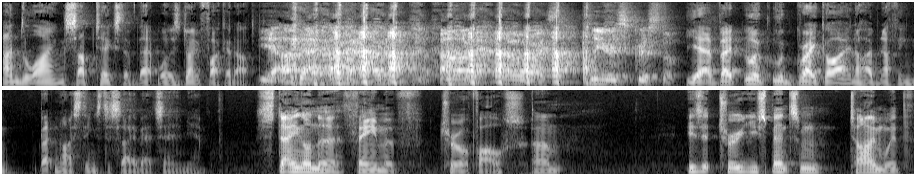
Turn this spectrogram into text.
underlying subtext of that was don't fuck it up. Yeah. Okay. Okay. Okay. Oh, okay. No worries. Clear as crystal. Yeah, but look, look, great guy, and I have nothing but nice things to say about Sam. Yeah. Staying on the theme of true or false, um, is it true you spent some time with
